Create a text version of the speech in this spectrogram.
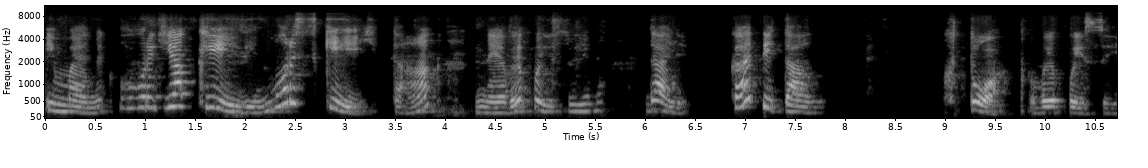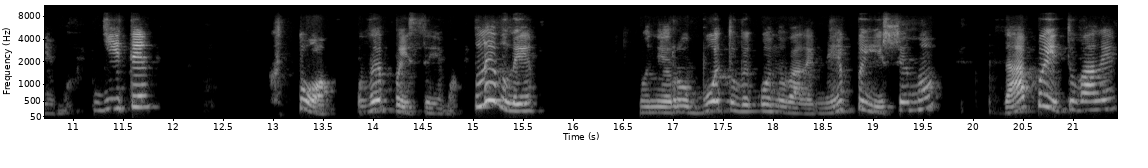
іменник. Говорить, який він? Морський. Так, не виписуємо. Далі. Капітан. Хто виписуємо? Діти. Хто виписуємо? Пливли. Вони роботу виконували. Не пишемо. Запитували.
